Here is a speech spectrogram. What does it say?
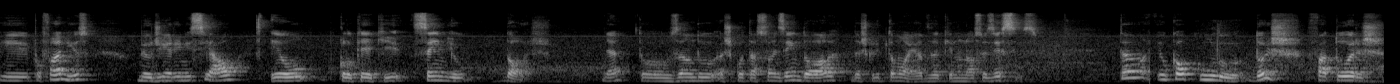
E por falar nisso, meu dinheiro inicial eu coloquei aqui 100 mil dólares. Estou né? usando as cotações em dólar das criptomoedas aqui no nosso exercício. Então eu calculo dois fatores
